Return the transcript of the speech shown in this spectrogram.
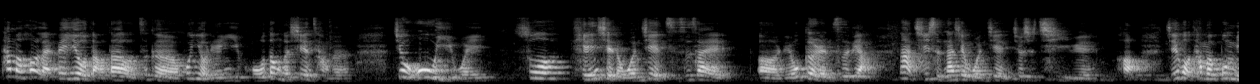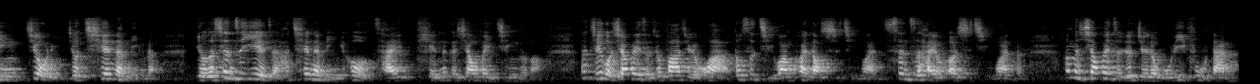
他们后来被诱导到这个婚友联谊活动的现场呢，就误以为说填写的文件只是在。呃，留个人资料，那其实那些文件就是契约，好，结果他们不明就里就签了名了，有的甚至业者他签了名以后才填那个消费金额，那结果消费者就发觉哇，都是几万块到十几万，甚至还有二十几万的，他们消费者就觉得无力负担。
